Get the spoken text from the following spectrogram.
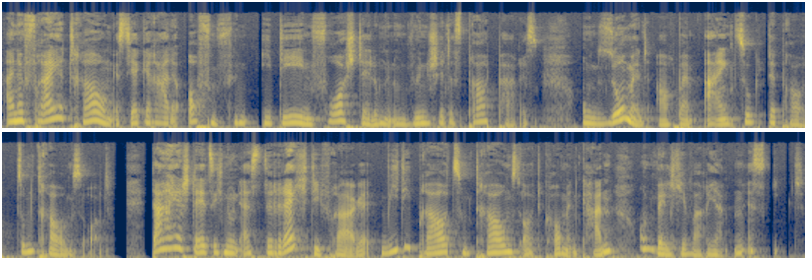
Eine freie Trauung ist ja gerade offen für Ideen, Vorstellungen und Wünsche des Brautpaares und somit auch beim Einzug der Braut zum Trauungsort. Daher stellt sich nun erst recht die Frage, wie die Braut zum Trauungsort kommen kann und welche Varianten es gibt.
